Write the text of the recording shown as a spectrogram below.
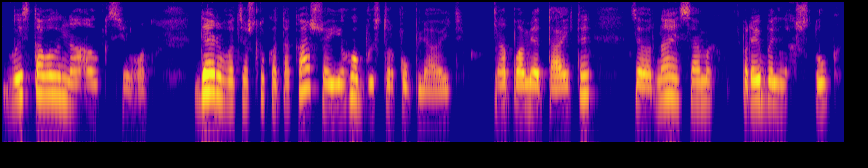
Виставили на аукціон. Дерево це штука така, що його швидко купляють. А пам'ятайте, це одна із самих прибильних штук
